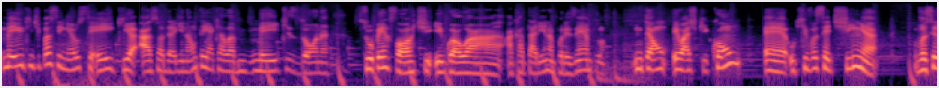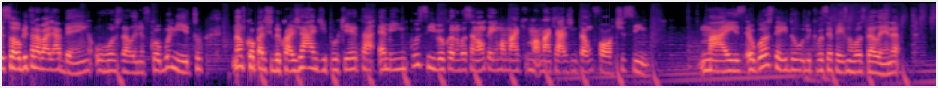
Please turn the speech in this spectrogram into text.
meio que, tipo assim, eu sei que a sua drag não tem aquela make zona super forte, igual a, a Catarina, por exemplo. Então, eu acho que com é, o que você tinha, você soube trabalhar bem, o rosto da Lena ficou bonito. Não ficou parecido com a Jade, porque tá, é meio impossível quando você não tem uma, maqui uma maquiagem tão forte assim. Mas eu gostei do, do que você fez no rosto da Lena.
